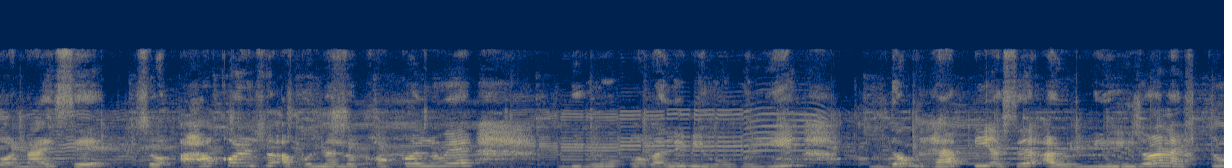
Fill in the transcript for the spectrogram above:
বনাইছে। চ' আশা কৰিছোঁ আপোনালোক সকলোৱে বিহু ভোগালী বিহু বুলি একদম হেপ্পী আছে আৰু নিজৰ লাইফটো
